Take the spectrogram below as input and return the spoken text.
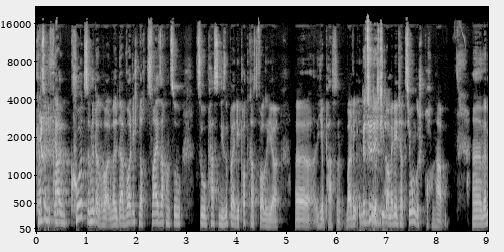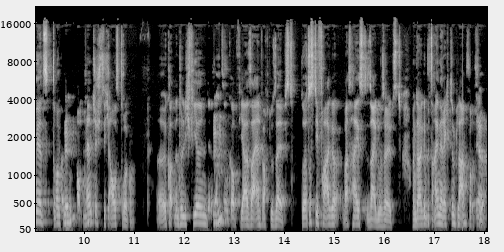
Kannst ja, du die Frage ja. kurz im Hintergrund halten, weil da wollte ich noch zwei Sachen zu, zu passen, die super in die Podcast-Folge hier, äh, hier passen, weil wir Natürlich, über Meditation gesprochen haben. Äh, wenn wir jetzt darüber mhm. authentisch sich ausdrücken, äh, kommt natürlich vielen der Satz mhm. im Kopf, ja, sei einfach du selbst. So, jetzt ist die Frage, was heißt, sei du selbst? Und da gibt es eine recht simple Antwort für. Ja.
